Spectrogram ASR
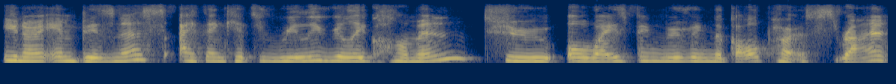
you know, in business, I think it's really, really common to always be moving the goalposts, right?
